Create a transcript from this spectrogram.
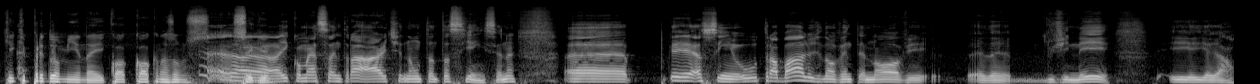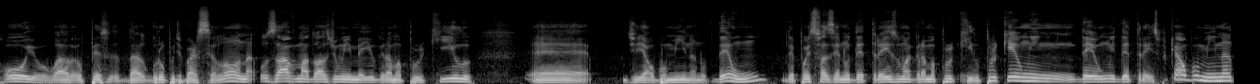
O que, que predomina aí? Qual, qual que nós vamos é, seguir? Aí começa a entrar a arte, não tanta ciência, né? É, porque, assim, o trabalho de 99 eh, do Giné e Arroio, o, o, grupo de Barcelona, usava uma dose de 1,5 grama por quilo é, de albumina no D1, depois fazia no D3 uma grama por quilo. Por que um D1 e D3? Porque a albumina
